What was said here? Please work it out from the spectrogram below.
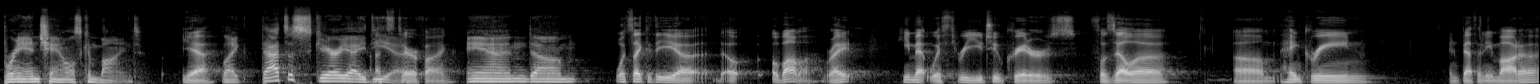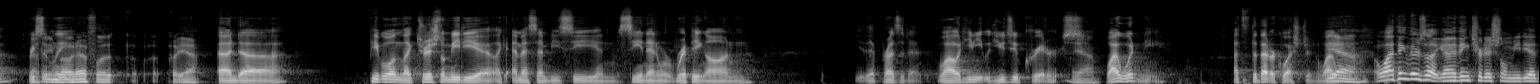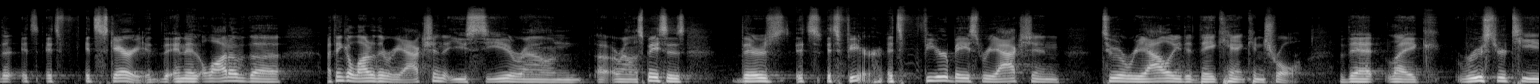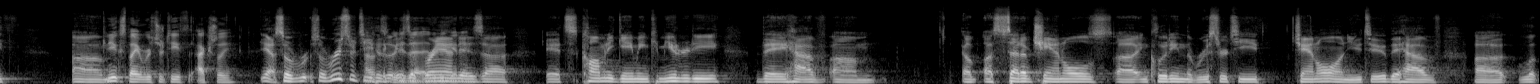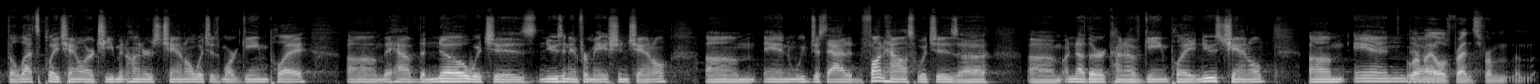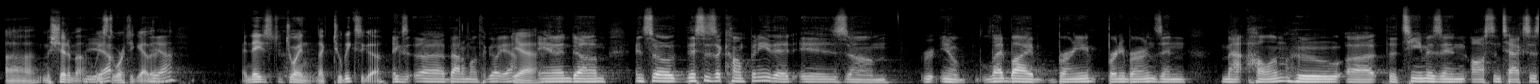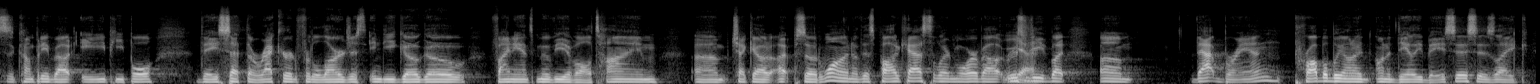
brand channels combined. Yeah. Like that's a scary idea. That's terrifying. And um, What's like the, uh, the Obama, right? He met with three YouTube creators, GloZell, um, Hank Green, and Bethany Mota recently. Bethany Flo- oh, yeah. And uh, people in like traditional media, like MSNBC and CNN, were ripping on the president. Why would he meet with YouTube creators? Yeah. Why wouldn't he? That's the better question. Why? yeah. Well, I think there's like I think traditional media it's it's it's scary, and a lot of the I think a lot of the reaction that you see around uh, around the spaces there's it's it's fear. It's fear based reaction to a reality that they can't control. That like Rooster Teeth. Um, Can you explain Rooster Teeth actually? Yeah, so so Rooster Teeth is a, is a that at the brand. Is a it's comedy gaming community. They have um, a, a set of channels, uh, including the Rooster Teeth channel on YouTube. They have uh, the Let's Play channel or Achievement Hunters channel, which is more gameplay. Um, they have the Know, which is news and information channel, um, and we've just added Funhouse, which is uh, um, another kind of gameplay news channel. Um, and Who are my uh, old friends from uh, Machinima. We used to work together. Yeah. And they just joined like two weeks ago. Ex- uh, about a month ago, yeah. Yeah. And um, and so this is a company that is um, you know led by Bernie Bernie Burns and Matt Hullum, who uh, the team is in Austin, Texas. It's a company about 80 people. They set the record for the largest Indiegogo finance movie of all time. Um, check out episode one of this podcast to learn more about Rooster Yeah. Teeth. But um, that brand, probably on a on a daily basis, is like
